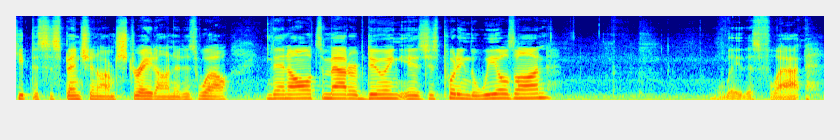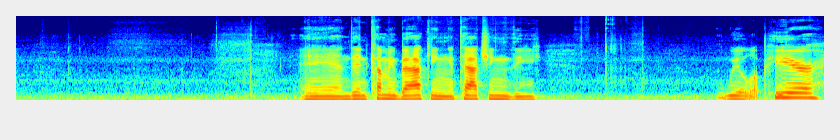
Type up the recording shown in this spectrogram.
keep the suspension arm straight on it as well. And then all it's a matter of doing is just putting the wheels on. Lay this flat. And then coming back and attaching the wheel up here.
